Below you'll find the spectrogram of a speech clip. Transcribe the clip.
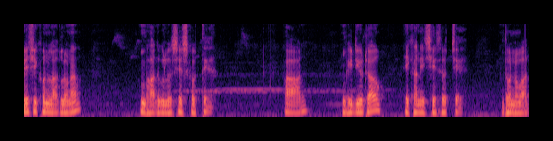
বেশিক্ষণ লাগল না ভাতগুলো শেষ করতে। আর ভিডিওটাও এখানেই শেষ হচ্ছে। ধন্যবাদ।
